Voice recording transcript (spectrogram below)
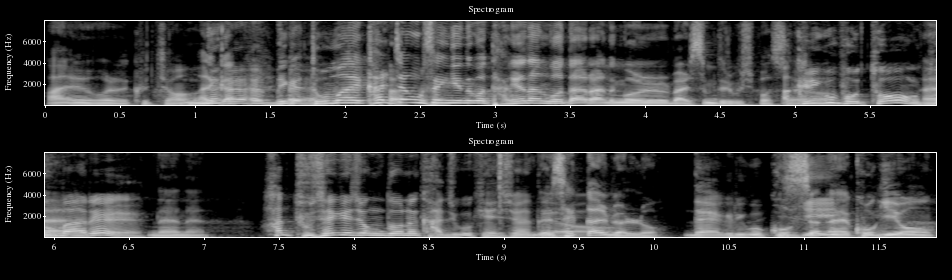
아니 그래 그렇죠. 그러니까, 네, 그러니까 네. 도마에 칼 자국 생기는 건 당연한 거다라는 걸 말씀드리고 싶었어요. 아, 그리고 보통 네. 도마를 네 네 한 두세 개 정도는 가지고 계셔야 돼요. 그 색깔별로 네, 그리고 고기, 있어- 네, 고기용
